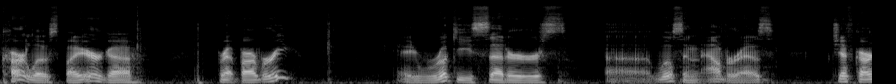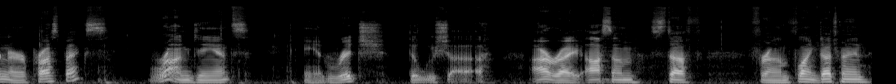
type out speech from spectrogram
Carlos Baerga, Bret Barberie, a rookie setters, uh, Wilson Alvarez, Jeff Gardner prospects, Ron Gant, and Rich DeLucia. All right, awesome stuff from Flying Dutchman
